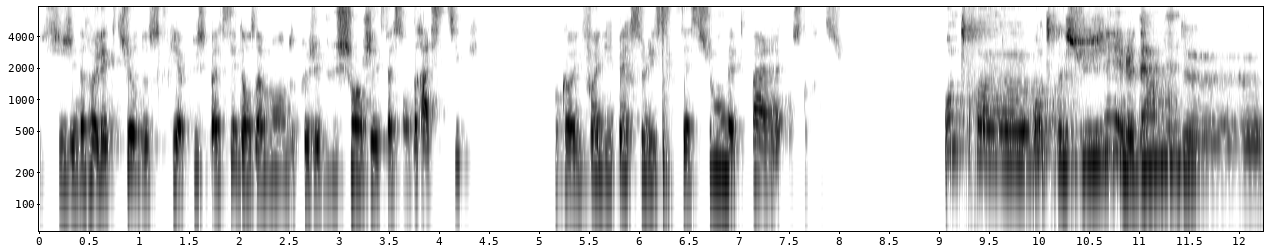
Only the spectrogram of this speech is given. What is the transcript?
si j'ai une relecture de ce qui a pu se passer dans un monde que j'ai vu changer de façon drastique, encore une fois, l'hypersollicitation n'aide pas à la concentration. Autre, euh, autre sujet, et le dernier de,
